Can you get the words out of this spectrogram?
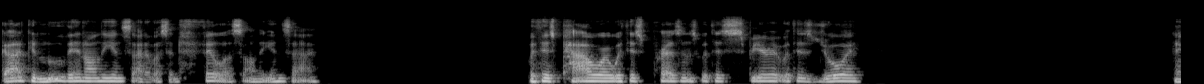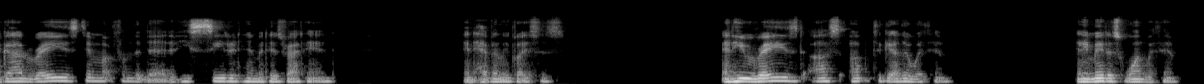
God could move in on the inside of us and fill us on the inside with his power, with his presence, with his spirit, with his joy. And God raised him up from the dead, and he seated him at his right hand in heavenly places. And he raised us up together with him, and he made us one with him.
